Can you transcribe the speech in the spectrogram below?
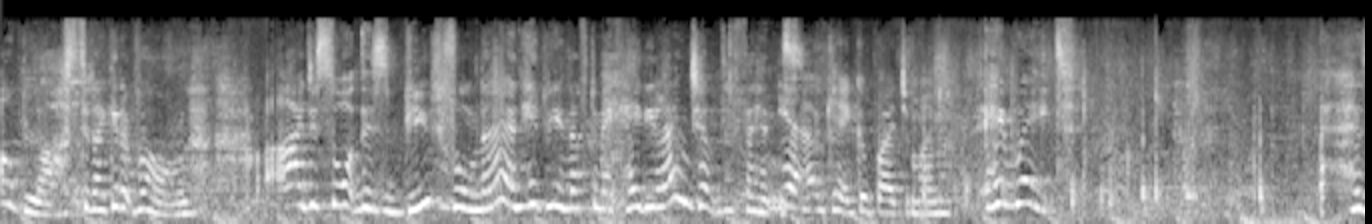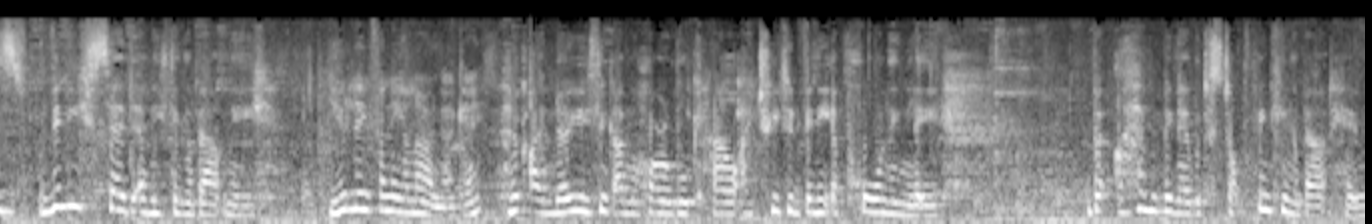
Oh, blast, did I get it wrong? I just thought this beautiful man, he'd be enough to make Haiti Lang jump the fence. Yeah, okay, goodbye, Jemima. Hey, wait. Has Vinny said anything about me? You leave Vinny alone, okay? Look, I know you think I'm a horrible cow. I treated Vinny appallingly. But I haven't been able to stop thinking about him.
